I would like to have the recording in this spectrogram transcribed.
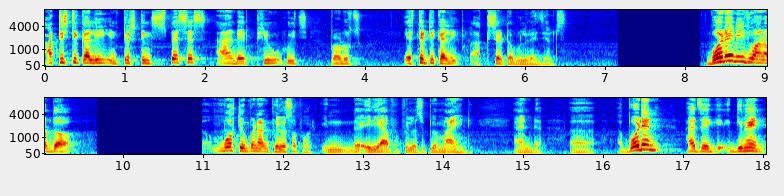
artistically interesting spaces and a few which produce aesthetically acceptable results. Boden is one of the most important philosopher in the area of philosophy of mind and uh, Boden has given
